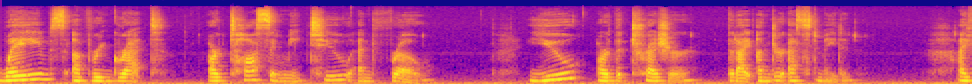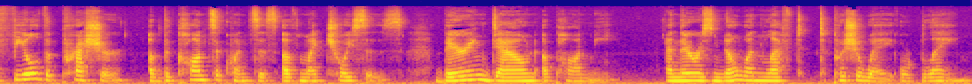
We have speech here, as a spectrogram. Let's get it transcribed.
Waves of regret are tossing me to and fro. You are the treasure that I underestimated. I feel the pressure of the consequences of my choices bearing down upon me, and there is no one left to push away or blame.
